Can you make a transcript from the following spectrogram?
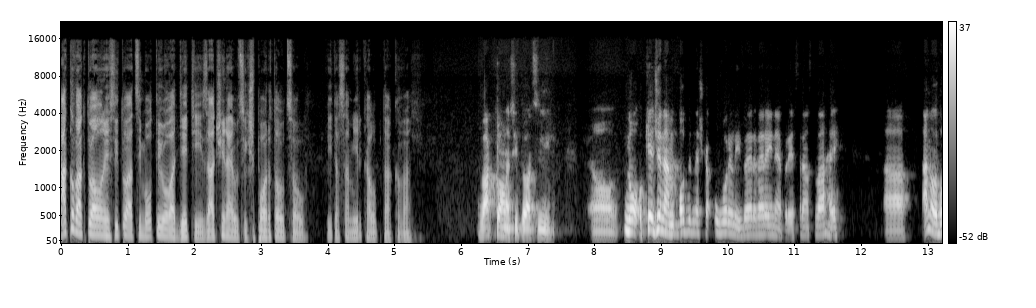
Ako v aktuálnej situácii motivovať deti, začínajúcich športovcov? Pýta sa Mirka Luptáková. V aktuálnej situácii No, keďže nám od dneška uvorili ver, verejné priestranstva, hej, a, áno, lebo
